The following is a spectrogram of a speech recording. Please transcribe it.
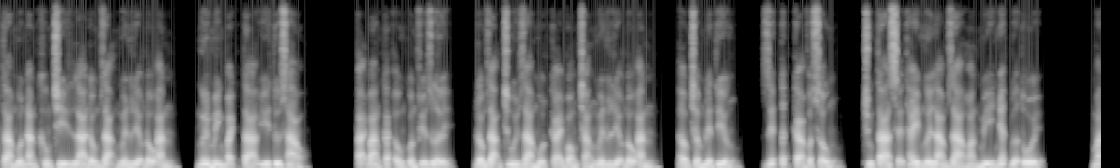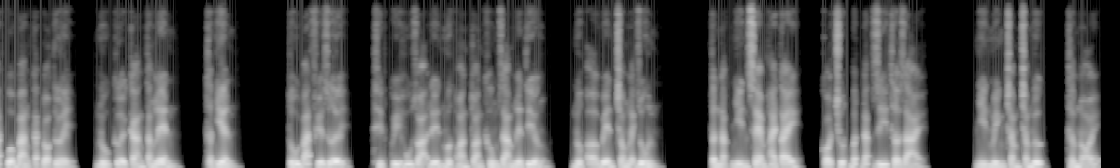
ta muốn ăn không chỉ là đồng dạng nguyên liệu nấu ăn, ngươi minh bạch ta ý tứ sao? Tại bang cắt ống quần phía dưới, đồng dạng chui ra một cái bóng trắng nguyên liệu nấu ăn, âm trầm lên tiếng, giết tất cả vật sống, chúng ta sẽ thay ngươi làm ra hoàn mỹ nhất bữa tối. Mắt của bang cắt đỏ tươi, nụ cười càng tăng lên, tất nhiên. Tủ bát phía dưới, thịt quỷ hù dọa đến mức hoàn toàn không dám lên tiếng, núp ở bên trong lạnh run. Tân nặc nhìn xem hai tay, có chút bất đắc dĩ thở dài. Nhìn mình chằm chằm ngực, thầm nói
